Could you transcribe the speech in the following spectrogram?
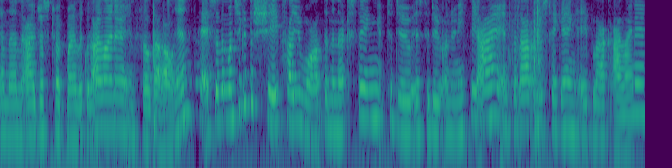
and then I just took my liquid eyeliner and filled that all in. Okay so then once you get the shape how you want then the next thing to do is to do underneath the eye and for that I'm just taking a black eyeliner.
